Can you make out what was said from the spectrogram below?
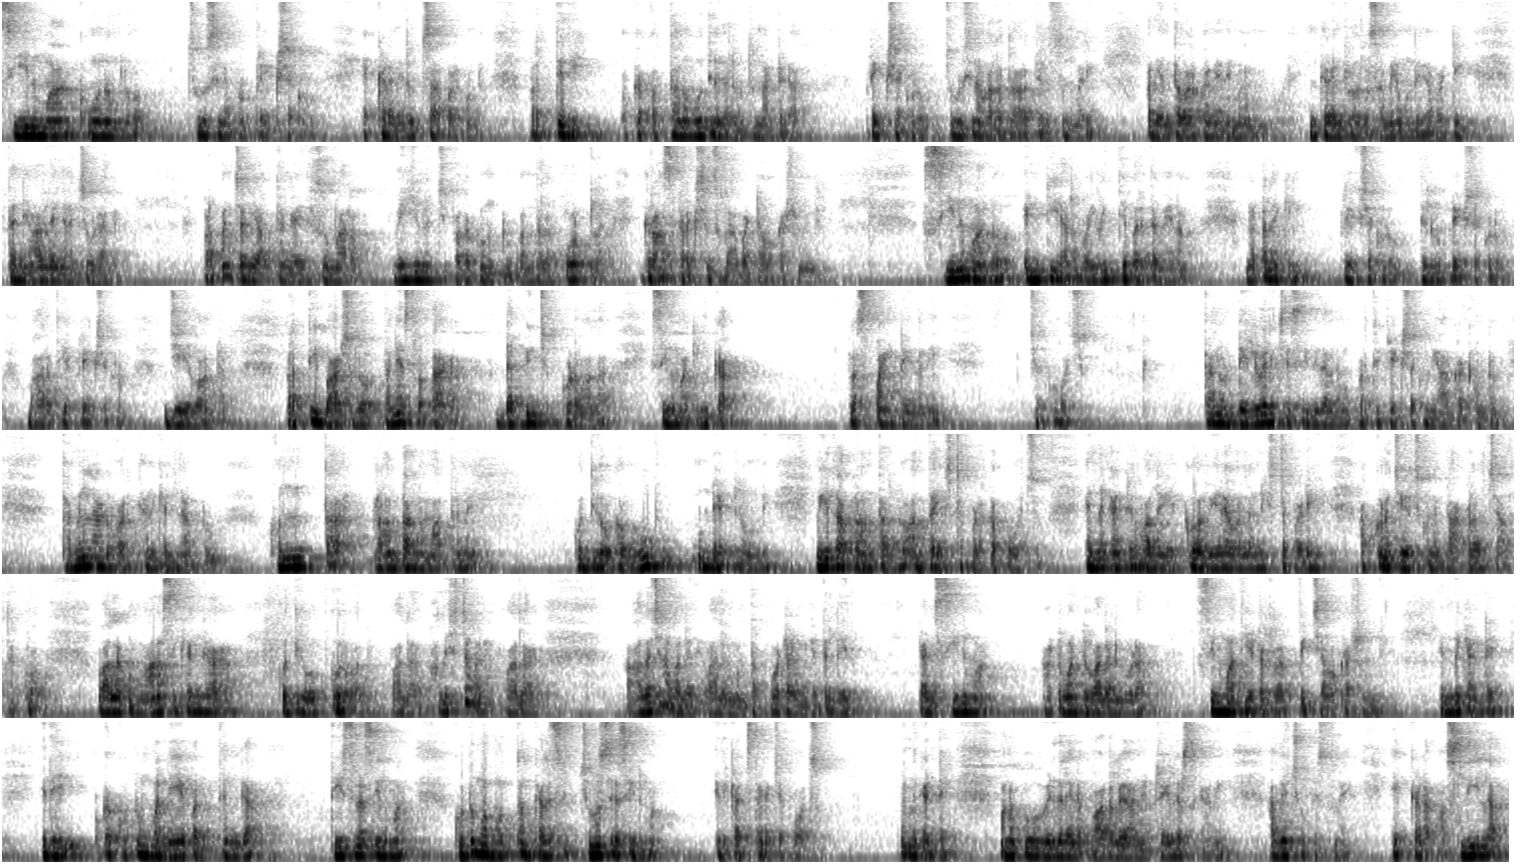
సినిమా కోణంలో చూసినప్పుడు ప్రేక్షకుడు ఎక్కడ నిరుత్సాహపడకుండా ప్రతిదీ ఒక కొత్త అనుభూతిని కలుగుతున్నట్టుగా ప్రేక్షకుడు చూసిన వాళ్ళ ద్వారా తెలుస్తుంది మరి. అది ఎంతవరకు అనేది మనం ఇంకా రెండు రోజుల సమయం ఉంది కాబట్టి దాన్ని ఆ విధంగానే చూడాలి. ప్రపంచవ్యాప్తంగా ఇది సుమారు వెయ్యి నుంచి పదకొండు వందల కోట్ల గ్రాస్ కలెక్షన్స్ రాబట్టే అవకాశం ఉంది. సినిమాలో ఎన్టీఆర్ వైవిధ్యభరితమైన నటనకి ప్రేక్షకుడు తెలుగు ప్రేక్షకుడు భారతీయ ప్రేక్షకుడు జేవో అంటారు. ప్రతి భాషలో తనే స్వతహాగా డబ్బింగ్ చెప్పుకోవడం వల్ల సినిమాకి ఇంకా ప్లస్ పాయింట్ అయిందని చెప్పుకోవచ్చు. తను డెలివరీ చేసే విధానం ప్రతి ప్రేక్షకుని ఆకట్టుకుంటుంది. తమిళనాడు వర్గానికి వెళ్ళినప్పుడు కొంత ప్రాంతాల్లో మాత్రమే కొద్దిగా ఒక ఊపు ఉండేట్లు ఉంది. మిగతా ప్రాంతాల్లో అంత ఇష్టపడకపోవచ్చు. ఎందుకంటే వాళ్ళు ఎక్కువ వేరే వాళ్ళని ఇష్టపడి హక్కున చేర్చుకునే దాఖలాలు చాలా తక్కువ. వాళ్ళకు మానసికంగా కొద్దిగా ఒప్పుకోరు వాళ్ళు. వాళ్ళ వాళ్ళ ఇష్టం అది. వాళ్ళ ఆలోచన వాళ్ళది. వాళ్ళని మనం తప్పు కొట్టడానికి అయితే లేదు. కానీ సినిమా అటువంటి వాళ్ళని కూడా సినిమా థియేటర్ రప్పించే అవకాశం ఉంది. ఎందుకంటే ఇది ఒక కుటుంబ నేపథ్యంగా తీసిన సినిమా. కుటుంబం మొత్తం కలిసి చూసే సినిమా. ఇది ఖచ్చితంగా చెప్పవచ్చు. ఎందుకంటే మనకు విడుదలైన పాటలు కానీ ట్రైలర్స్ కానీ అవే చూపిస్తున్నాయి. ఎక్కడ అశ్లీల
